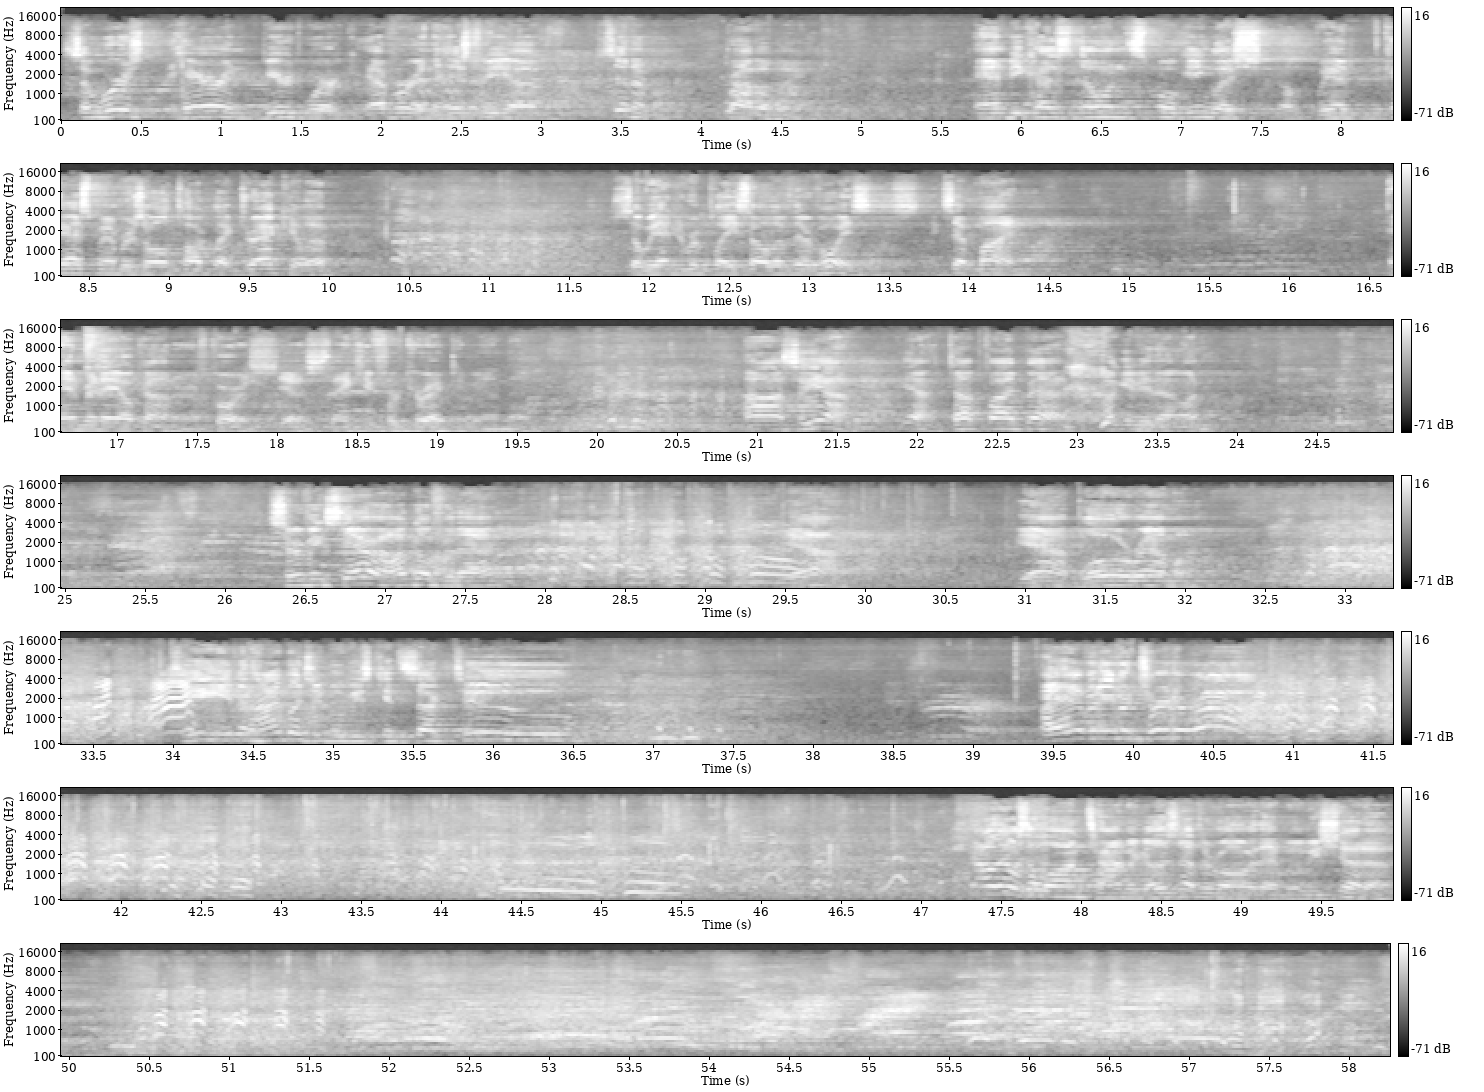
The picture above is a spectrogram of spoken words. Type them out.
So worst hair and beard work ever in the history of cinema, probably. And because no one spoke English, uh, we had cast members all talk like Dracula. So we had to replace all of their voices, except mine. And Renee O'Connor, of course. Yes, thank you for correcting me on that. Uh, so yeah, yeah, top five bad. I'll give you that one. Serving Sara, I'll go for that. Yeah. Yeah, Blow-A-Rama. See, even high budget movies can suck too. I haven't even turned around. No, oh, that was a long time ago. There's nothing wrong with that movie. Shut up.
